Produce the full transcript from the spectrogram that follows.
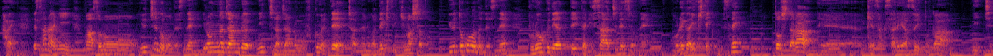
はい、でさらに、まあ、その YouTube もですねいろんなジャンルニッチなジャンルも含めてチャンネルができてきましたと。いうところでですねブログでやっていたリサーチですよね。これが生きていくんですね。としたら、えー、検索されやすいとかニッチ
